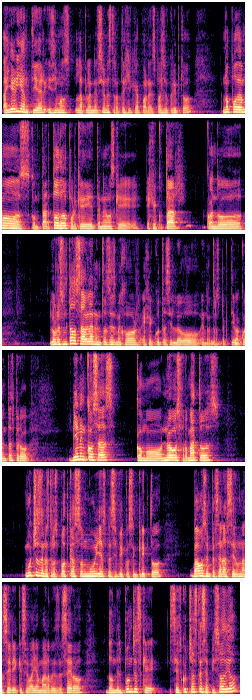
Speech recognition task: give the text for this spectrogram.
ayer y antier hicimos la planeación estratégica para Espacio Cripto. No podemos contar todo porque tenemos que ejecutar. Cuando los resultados hablan, entonces mejor ejecutas y luego en retrospectiva cuentas, pero vienen cosas como nuevos formatos. Muchos de nuestros podcasts son muy específicos en cripto. Vamos a empezar a hacer una serie que se va a llamar Desde Cero, donde el punto es que si escuchaste ese episodio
